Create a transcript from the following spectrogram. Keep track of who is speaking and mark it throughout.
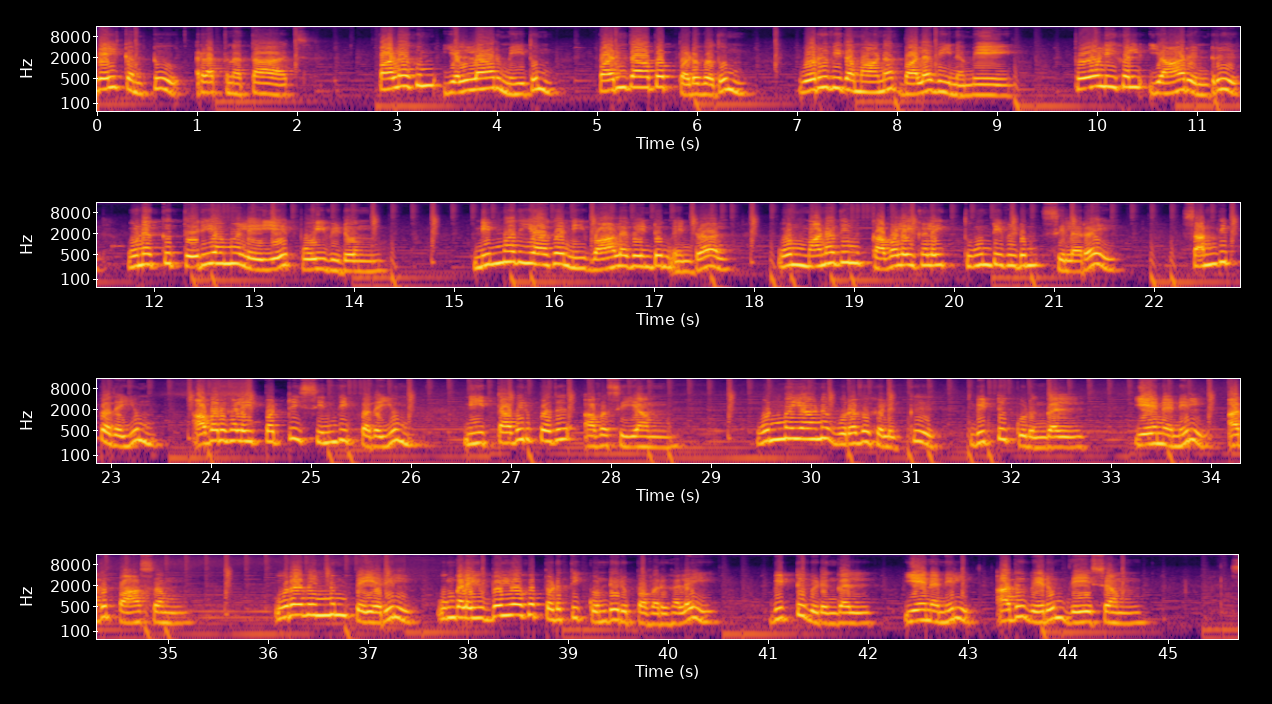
Speaker 1: Welcome to ரத்ன தாஜ் பழகும் எல்லார் மீதும் பரிதாபப்படுவதும் ஒருவிதமான பலவீனமே. போலிகள் யாரென்று உனக்கு தெரியாமலேயே போய்விடும். நிம்மதியாக நீ வாழ வேண்டும் என்றால் உன் மனதின் கவலைகளை தூண்டிவிடும் சிலரை சந்திப்பதையும் அவர்களை பற்றி சிந்திப்பதையும் நீ தவிர்ப்பது அவசியம். உண்மையான உறவுகளுக்கு விட்டு கொடுங்கள். ஏனெனில் அது பாசம். உறவென்னும் பெயரில் உங்களை உபயோகப்படுத்திக் கொண்டிருப்பவர்களை விட்டுவிடுங்கள் ஏனெனில் அது வெறும் வேஷம்.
